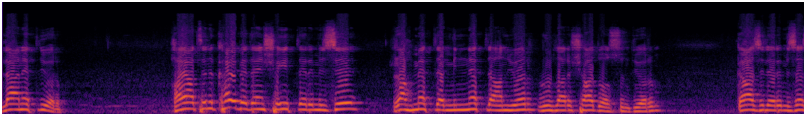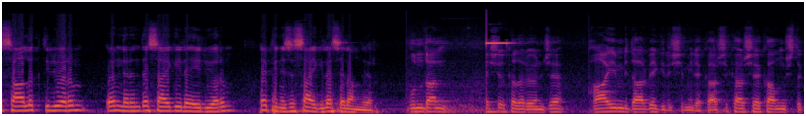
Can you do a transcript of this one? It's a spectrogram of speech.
lanetliyorum. Hayatını kaybeden şehitlerimizi rahmetle, minnetle anıyor, ruhları şad olsun diyorum. Gazilerimize sağlık diliyorum, önlerinde saygıyla eğiliyorum. Hepinizi saygıyla selamlıyorum. Bundan 5 yıl kadar önce hain bir darbe girişimiyle karşı karşıya kalmıştık.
